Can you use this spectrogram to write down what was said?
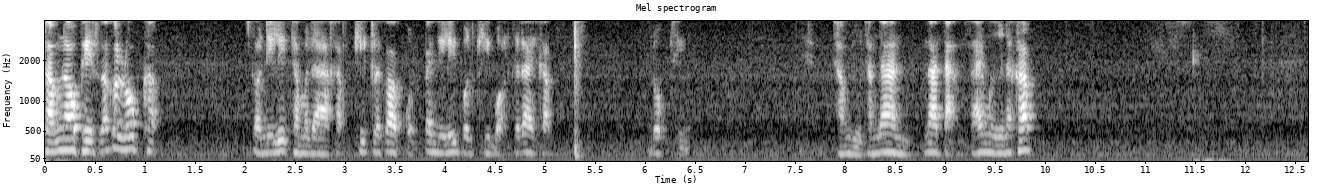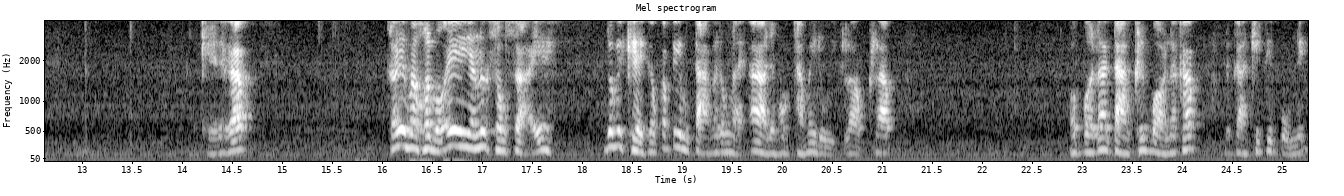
สำเนาผิดแล้วก็ลบครับก็ delete ธรรมดาครับ คลิกแล้วก็กดแป้น delete บนคีย์บอร์ดก็ได้ครับ ลบทิ้งทำอยู่ทางด้านหน้าต่างซ้ายมือนะครับ โอเค นะครับคราวนี้บางคนบอกเอ๊ยยังนึกสงสัยดูไปเขตกับกัปปี้มันต่างกันตรงไหนอ่าเดี๋ยวผมทำให้ดูอีกรอบครับผมเปิดหน้าต่างคลิปบอร์ดนะครับโดยการคลิกที่ปุ่มนี้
